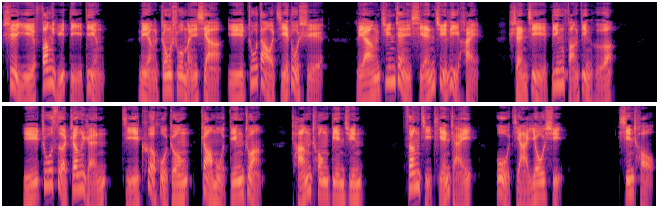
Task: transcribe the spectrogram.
敕以方舆抵定，令中书门下与诸道节度使。量军阵闲聚利害，审计兵防定额。于诸色征人及客户中招募丁壮，常充边军，增己田宅，物加优序。辛丑，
